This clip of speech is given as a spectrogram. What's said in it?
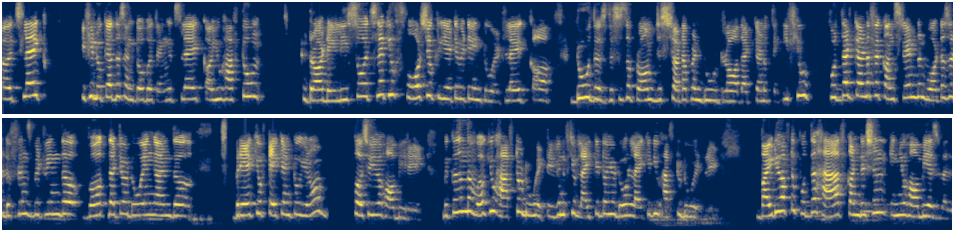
uh, it's like if you look at this Inktober thing, it's like uh, you have to draw daily. So it's like you force your creativity into it. Like uh, do this. This is the prompt. Just shut up and do draw that kind of thing. If you put that kind of a constraint, then what is the difference between the work that you're doing and the break you've taken to you know pursue your hobby right because in the work you have to do it even if you like it or you don't like it you have to do it right why do you have to put the have condition in your hobby as well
